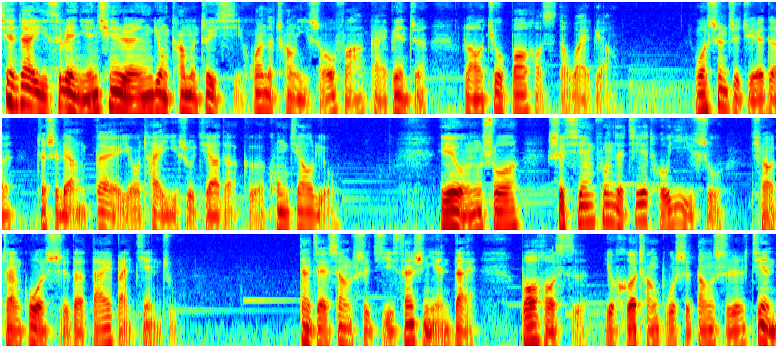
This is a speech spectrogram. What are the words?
现代以色列年轻人用他们最喜欢的创意手法改变着老旧包豪斯的外表。我甚至觉得这是两代犹太艺术家的隔空交流。也有人说是先锋的街头艺术挑战过时的呆板建筑。但在上世纪三十年代。包豪斯又何尝不是当时建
